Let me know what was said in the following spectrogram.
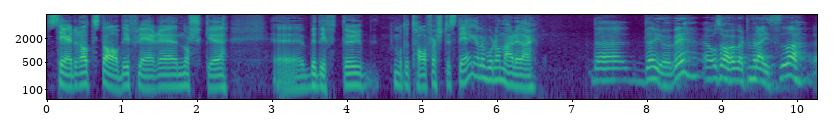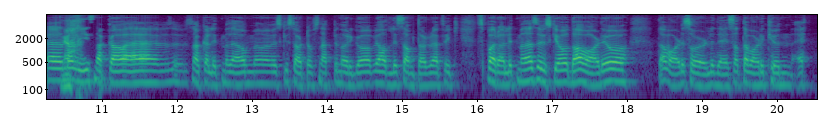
ser dere at stadig flere norske Eh, bedrifter måtte ta første steg, eller hvordan er det der? Det, det gjør vi. Og så har det vært en reise, da. Da ja. vi snakka, litt med det om vi skulle starte opp Snap i Norge, og vi hadde litt samtaler og jeg fikk sparra litt med det, så jeg husker jo, da var det jo da var det så early days at da var det kun ett,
